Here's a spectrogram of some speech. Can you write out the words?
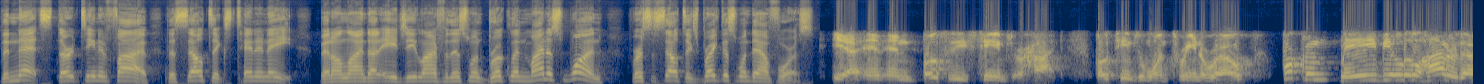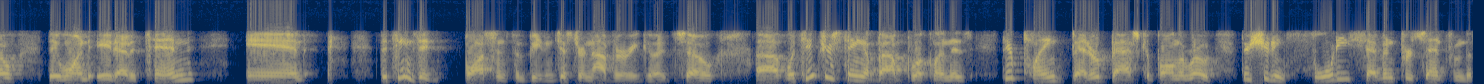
The Nets 13 and 5, the Celtics 10 and 8. BetOnline.ag line for this one. Brooklyn minus 1 versus Celtics. Break this one down for us. Yeah, and and both of these teams are hot. Both teams have won 3 in a row. Brooklyn maybe a little hotter though. They won 8 out of 10 and the teams that Boston's been beating just are not very good. So, uh, what's interesting about Brooklyn is they're playing better basketball on the road. They're shooting 47% from the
